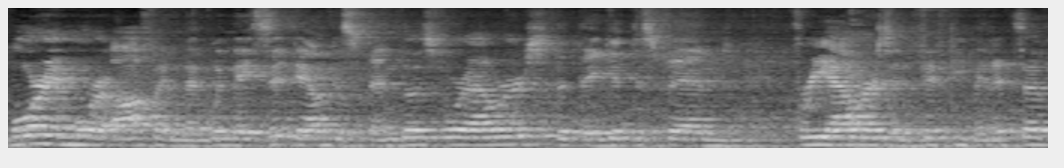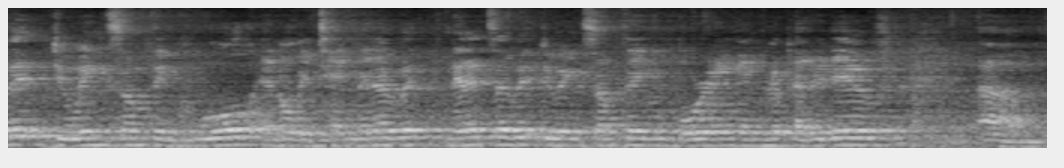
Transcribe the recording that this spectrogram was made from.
more and more often that when they sit down to spend those four hours, that they get to spend three hours and 50 minutes of it doing something cool and only 10 minute of it, minutes of it doing something boring and repetitive. Um,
